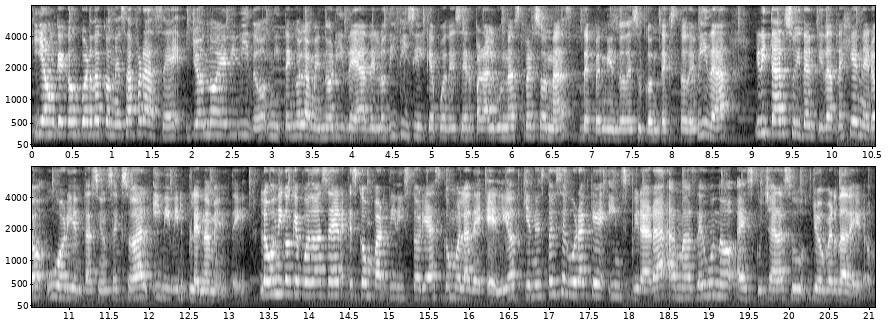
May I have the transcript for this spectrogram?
Y aunque concuerdo con esa frase, yo no he vivido ni tengo la menor idea de lo difícil que puede ser para algunas personas, dependiendo de su contexto de vida, gritar su identidad de género u orientación sexual y vivir plenamente. Lo único que puedo hacer es compartir historias como la de Elliot, quien estoy segura que inspirará a más de uno a escuchar a su yo verdadero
